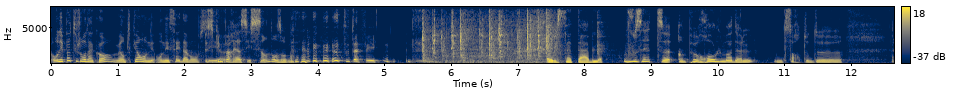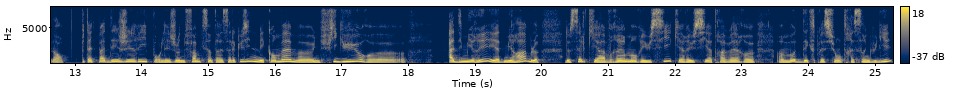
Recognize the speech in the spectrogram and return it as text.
On n'est pas toujours d'accord, mais en tout cas, on, on essaye d'avancer. Ce qui me paraît assez sain dans un couple. tout à fait. Elle s'attable. Vous êtes un peu role model, une sorte de... Alors, peut-être pas d'égérie pour les jeunes femmes qui s'intéressent à la cuisine, mais quand même euh, une figure euh, admirée et admirable de celle qui a vraiment réussi, qui a réussi à travers euh, un mode d'expression très singulier,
